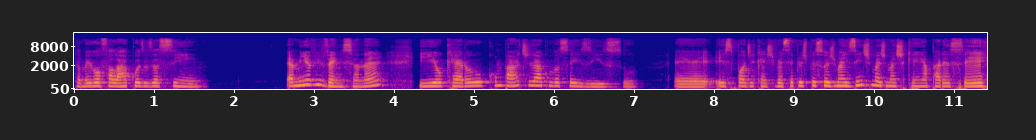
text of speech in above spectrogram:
também vou falar coisas assim. É a minha vivência, né? E eu quero compartilhar com vocês isso. É, esse podcast vai ser para as pessoas mais íntimas, mas quem aparecer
